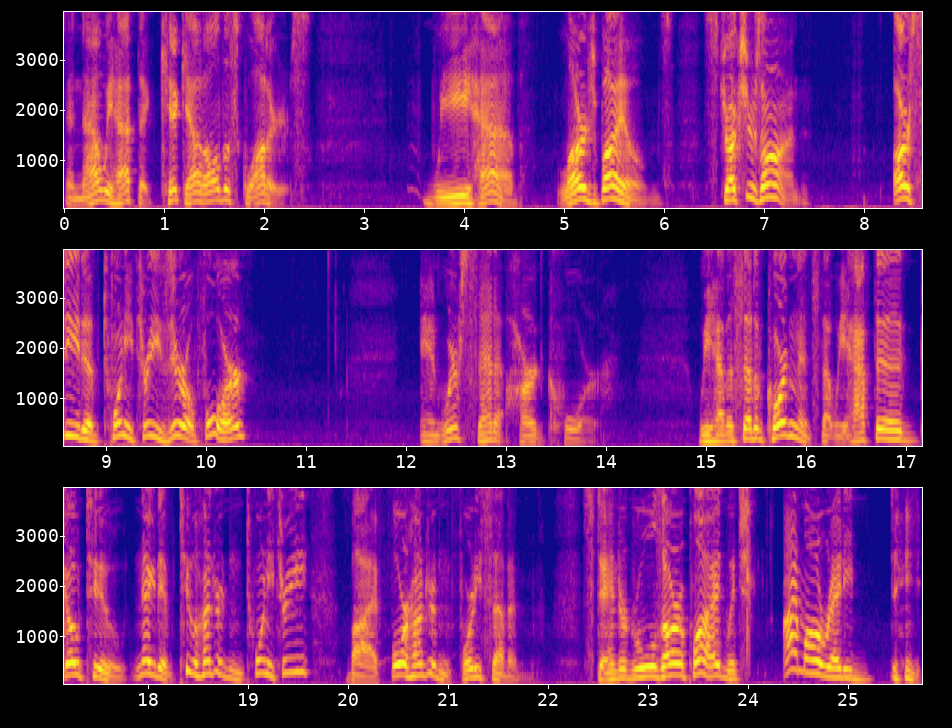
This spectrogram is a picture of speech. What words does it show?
And now we have to kick out all the squatters. We have large biomes, structures on, our seed of 2304, and we're set at hardcore. We have a set of coordinates that we have to go to, negative 223 by 447. Standard rules are applied, which I'm already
